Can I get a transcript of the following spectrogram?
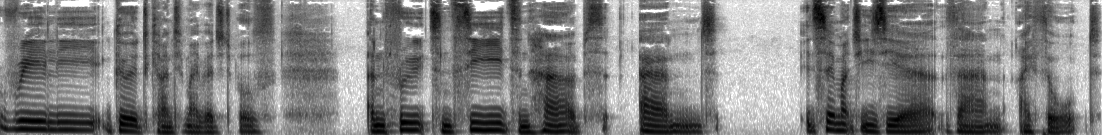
really good counting my vegetables and fruits and seeds and herbs. And it's so much easier than I thought.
